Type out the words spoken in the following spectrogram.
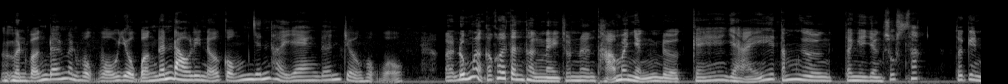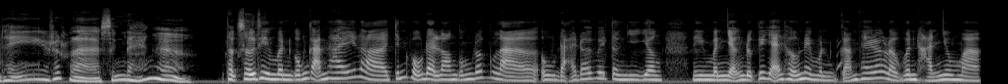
mình vẫn đến mình phục vụ dù bận đến đâu đi nữa cũng dính thời gian đến trường phục vụ. Ờ, đúng là có cái tinh thần này cho nên Thảo mới nhận được cái giải tấm gương tân nhân dân xuất sắc. Tôi Kim thấy rất là xứng đáng ha thật sự thì mình cũng cảm thấy là chính phủ Đài Loan cũng rất là ưu đãi đối với tân di dân. Thì mình nhận được cái giải thưởng này mình cảm thấy rất là vinh hạnh nhưng mà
